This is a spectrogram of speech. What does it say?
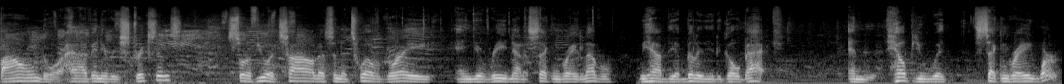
bound or have any restrictions. So if you're a child that's in the 12th grade and you're reading at a second grade level, we have the ability to go back and help you with second grade work.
